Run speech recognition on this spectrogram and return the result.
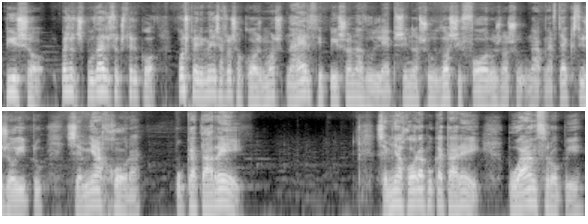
πίσω, πες ότι σπουδάζει στο εξωτερικό, πώς περιμένεις αυτός ο κόσμος να έρθει πίσω να δουλέψει, να σου δώσει φόρους, να, σου, να, να φτιάξει τη ζωή του σε μια χώρα που καταραίει. Σε μια χώρα που καταραίει, που άνθρωποι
